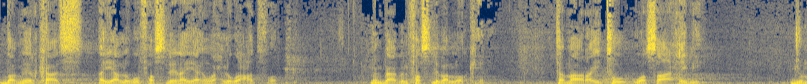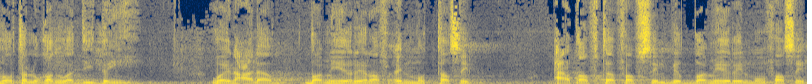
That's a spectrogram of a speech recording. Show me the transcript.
damiirkaas ayaa lagu faslinaya in wax lagu cadfo min baab fasli baa loo keenay tamaraytu wasaaxibii jumhuurta luqadu waa diidan yihiin wain calى damiiri rafci muttaصil caطafta fafsil bاdamiiri اlmunfasil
